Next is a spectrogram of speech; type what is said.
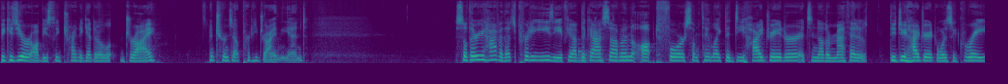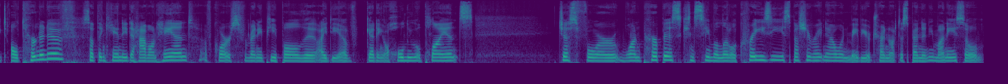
because you're obviously trying to get it dry. It turns out pretty dry in the end. So there you have it. That's pretty easy. If you have the gas oven, opt for something like the dehydrator. It's another method. The dehydrator was a great alternative, something handy to have on hand. Of course, for many people, the idea of getting a whole new appliance just for one purpose can seem a little crazy, especially right now when maybe you're trying not to spend any money. So,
